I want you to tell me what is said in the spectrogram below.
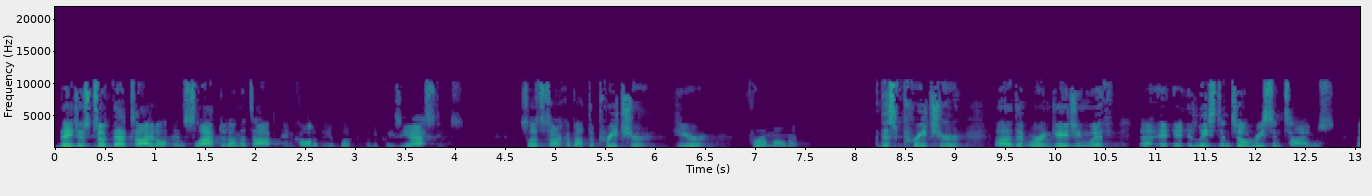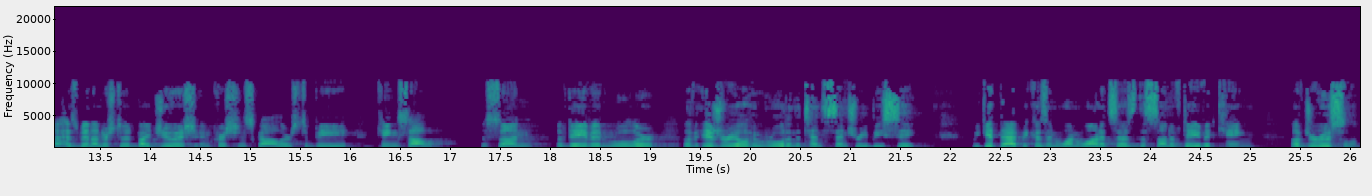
they just took that title and slapped it on the top and called it the book of Ecclesiastes. So let's talk about the preacher here for a moment. This preacher uh, that we're engaging with, uh, at least until recent times, uh, has been understood by Jewish and Christian scholars to be King Solomon, the son of David, ruler of Israel, who ruled in the 10th century BC. We get that because in 1.1 it says the son of David, king of Jerusalem.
